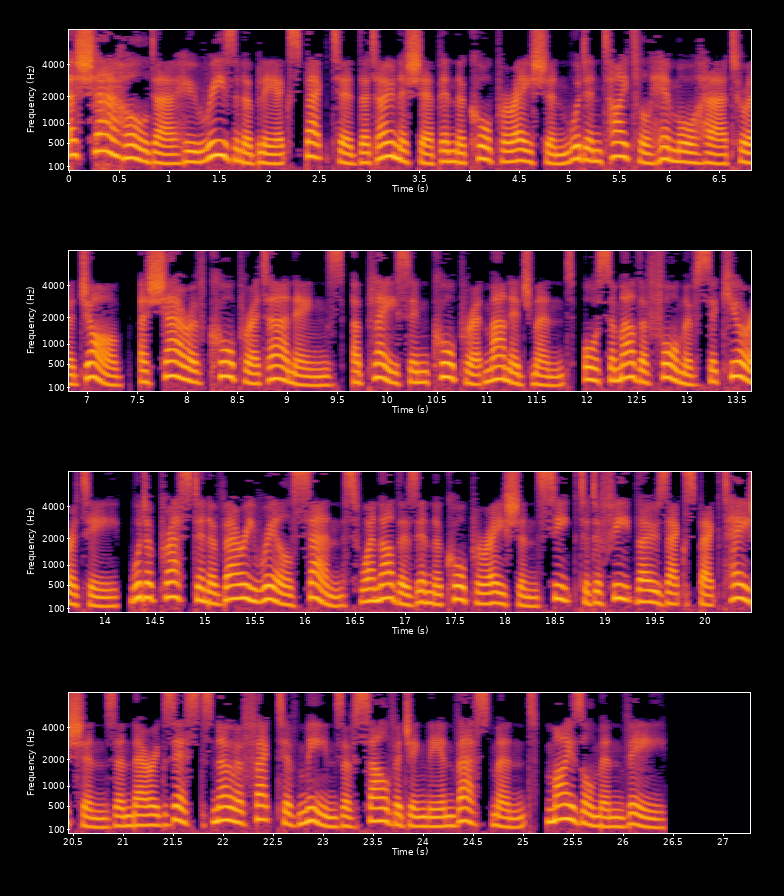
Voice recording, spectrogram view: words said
A shareholder who reasonably expected that ownership in the corporation would entitle him or her to a job, a share of corporate earnings, a place in corporate management, or some other form of security, would oppressed in a very real sense when others in the corporation seek to defeat those expectations and there exists no effective means of salvaging the investment. Meiselman v.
